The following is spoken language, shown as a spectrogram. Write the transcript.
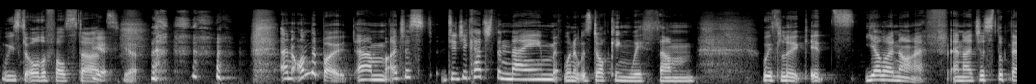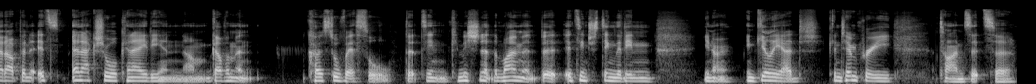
we used to all the false starts. Yeah. and on the boat, um, I just did you catch the name when it was docking with um, with Luke? It's Yellowknife, and I just looked that up, and it's an actual Canadian um, government coastal vessel that's in commission at the moment. But it's interesting that in you know in Gilead contemporary times, it's a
